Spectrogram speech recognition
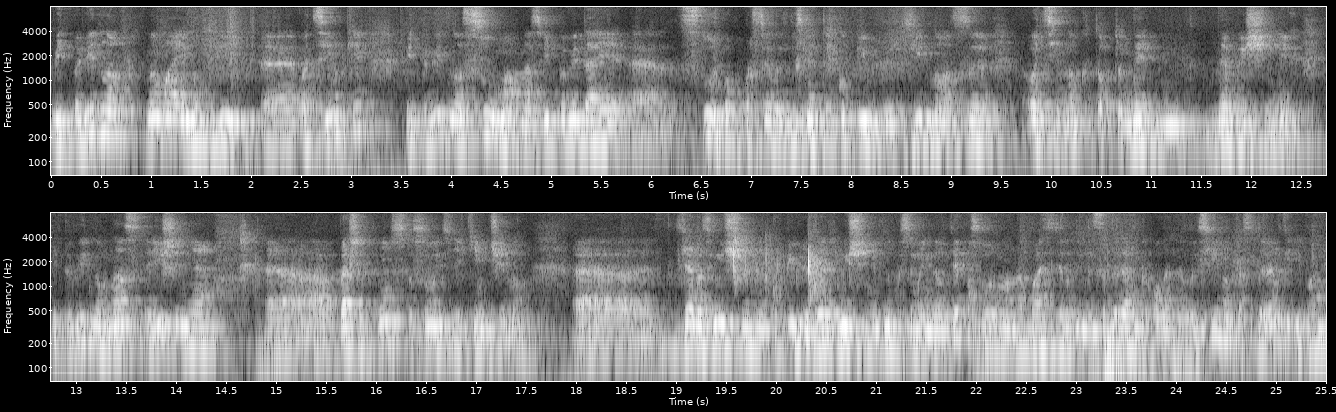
Відповідно, ми маємо дві оцінки. Відповідно, сума у нас відповідає, служба попросила здійснити купівлю згідно з оцінок, тобто не, не вище них. Відповідно, у нас рішення, перший пункт стосується яким чином. Е, Для розміщення купівлі для розміщення будинку сімейного типу створено на базі родини Сидоренка Олени Олексійовни та Сидоренка Івана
